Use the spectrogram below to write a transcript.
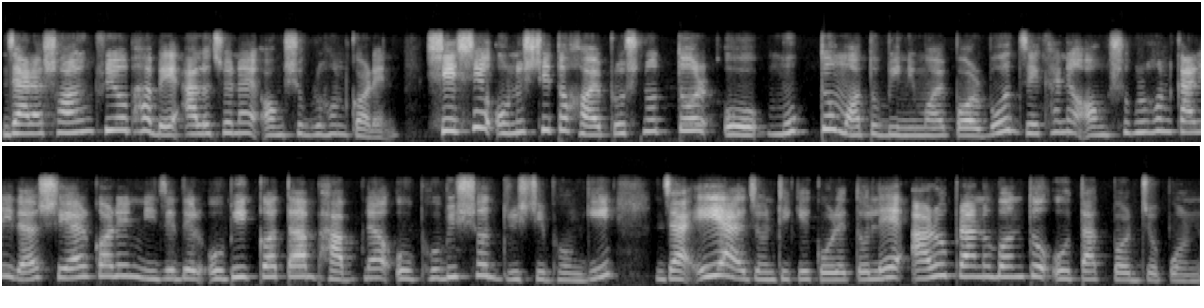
যারা স্বয়ংক্রিয়ভাবে আলোচনায় অংশগ্রহণ করেন। শেষে অনুষ্ঠিত হয় প্রশ্নোত্তর ও মুক্ত মতবিনিময় পর্ব, যেখানে অংশগ্রহণকারীরা শেয়ার করেন নিজেদের অভিজ্ঞতা, ভাবনা ও ভবিষ্যৎ দৃষ্টিভঙ্গি, যা এই আয়োজনটিকে করে তোলে আরও প্রাণবন্ত ও তাৎপর্যপূর্ণ।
